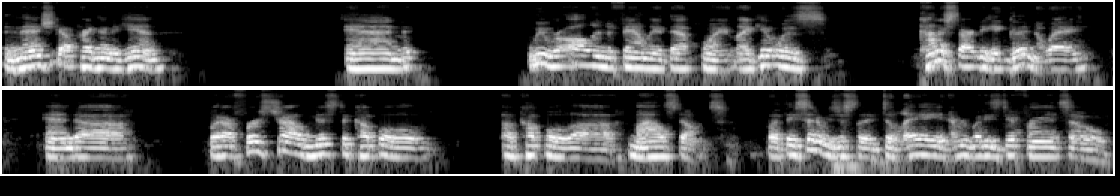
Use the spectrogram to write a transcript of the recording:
And then she got pregnant again. And we were all into family at that point. Like it was kind of starting to get good in a way. And uh but our first child missed a couple a couple uh milestones but they said it was just a delay and everybody's different. So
